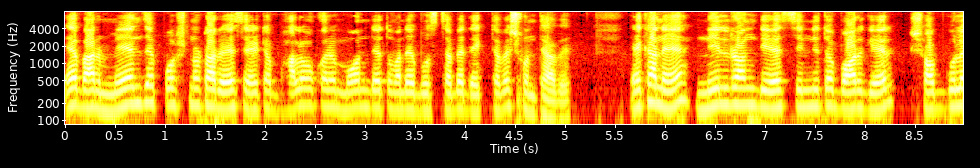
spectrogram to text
এবার মেন যে প্রশ্নটা রয়েছে, এটা ভালো করে মন দিয়ে তোমাদের বুঝতে হবে, দেখতে হবে, শুনতে হবে। এখানে নীল রং দিয়ে চিহ্নিত বর্গের সবগুলো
